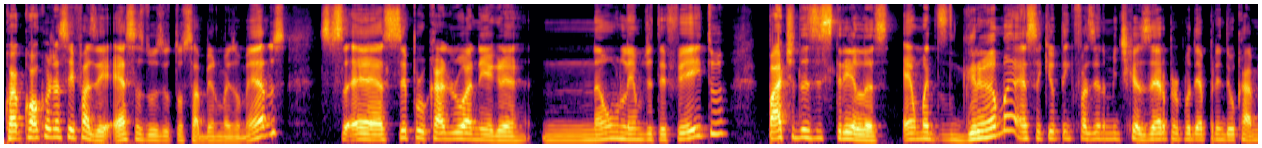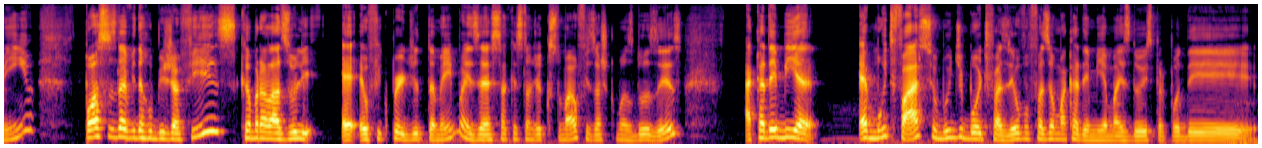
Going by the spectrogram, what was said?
qual, qual, que eu já sei fazer? Essas duas eu tô sabendo mais ou menos. É, Sepulcro de Lua Negra, não lembro de ter feito. Pátio das Estrelas é uma desgrama. Essa aqui eu tenho que fazer na Mítica Zero pra poder aprender o caminho. Poços da Vida Rubi já fiz. Câmara Lazuli é, eu fico perdido também, mas é só questão de acostumar. Eu fiz acho que umas duas vezes. Academia é muito fácil, muito de boa de fazer. Eu vou fazer uma academia mais dois para poder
